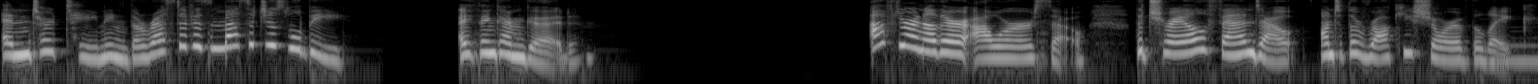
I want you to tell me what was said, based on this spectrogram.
entertaining the rest of his messages will be. I think I'm good. After another hour or so, the trail fanned out onto the rocky shore of the lake.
